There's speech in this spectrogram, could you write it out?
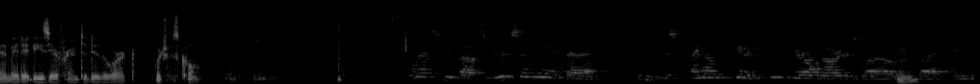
and made it easier for him to do the work, which was cool. I want to ask you about, so you were saying that, because I know, you know, you do your own art as well, Mm-hmm. but, and you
